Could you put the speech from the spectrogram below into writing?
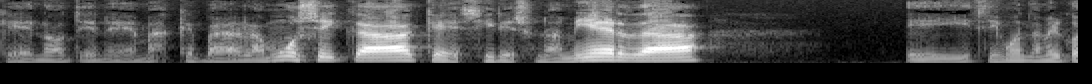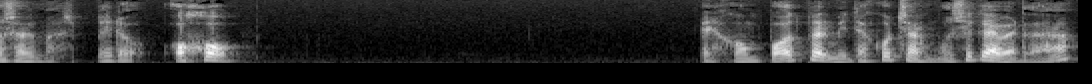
que no tiene más que para la música, que Siri es una mierda y 50.000 cosas más. Pero ojo, el HomePod permite escuchar música, ¿verdad?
